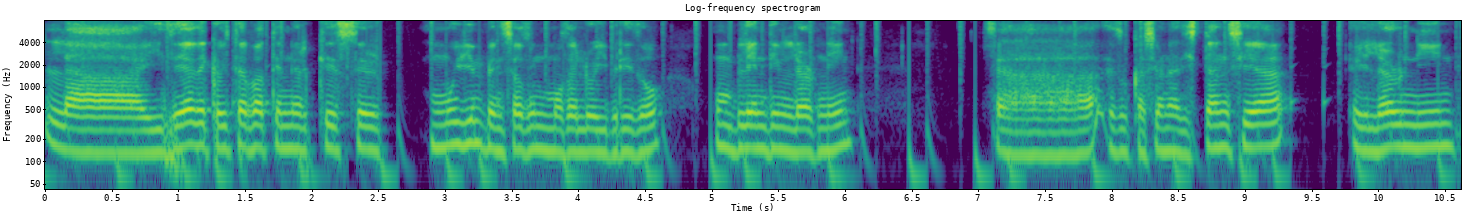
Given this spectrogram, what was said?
la idea de que ahorita va a tener que ser muy bien pensado un modelo híbrido, un blending learning, o sea, educación a distancia, e-learning,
